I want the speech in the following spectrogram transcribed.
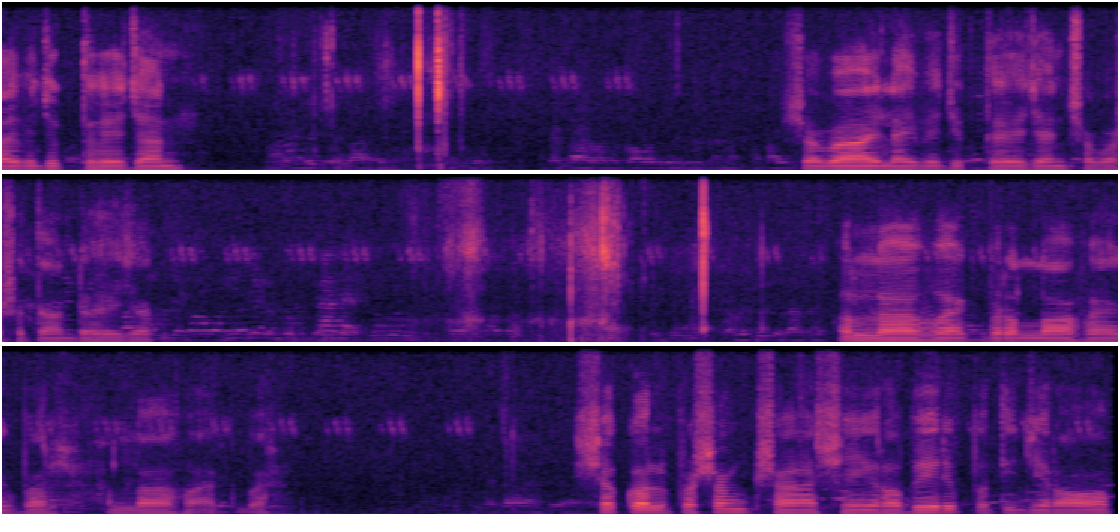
লাইভে যুক্ত হয়ে যান। সবাই লাইভে যুক্ত হয়ে যান, সবার সাথে আড্ডা হয়ে যাক। আল্লাহ একবার আল্লাহ একবার আল্লাহ একবার সকল প্রশংসা সেই রবের প্রতি যে রব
